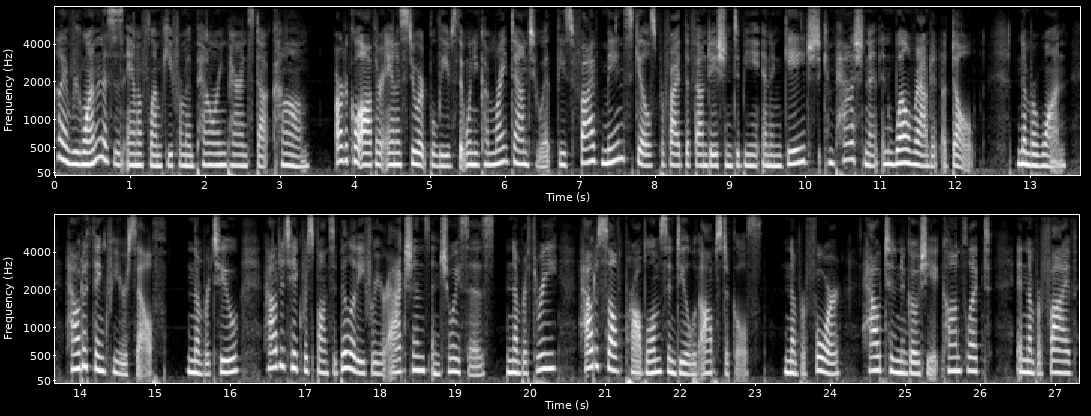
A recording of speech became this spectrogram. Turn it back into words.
Hi, everyone. This is Anna Flemke from EmpoweringParents.com. Article author Anna Stewart believes that when you come right down to it, these five main skills provide the foundation to be an engaged, compassionate, and well rounded adult. Number one, how to think for yourself. Number two, how to take responsibility for your actions and choices. Number three, how to solve problems and deal with obstacles. Number four, how to negotiate conflict. And number five,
